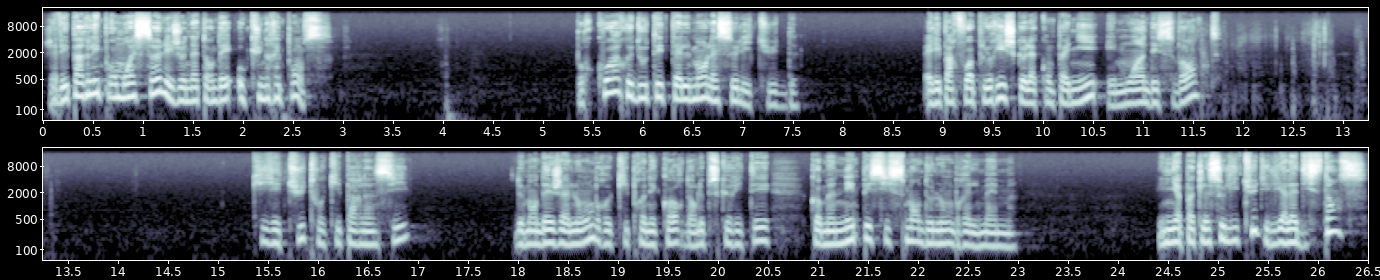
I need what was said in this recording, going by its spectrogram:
J'avais parlé pour moi seule et je n'attendais aucune réponse. Pourquoi redouter tellement la solitude? Elle est parfois plus riche que la compagnie et moins décevante. Qui es-tu, toi qui parles ainsi? demandai-je à l'ombre qui prenait corps dans l'obscurité comme un épaississement de l'ombre elle-même. Il n'y a pas que la solitude, il y a la distance.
